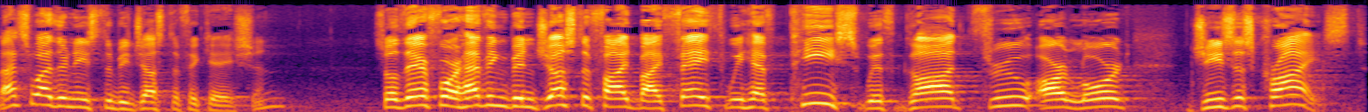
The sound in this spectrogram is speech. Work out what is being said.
That's why there needs to be justification. So therefore, having been justified by faith, we have peace with God through our Lord Jesus Christ.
